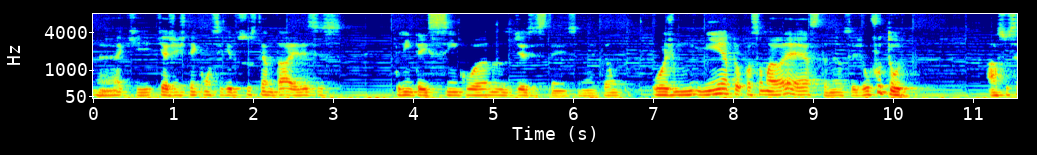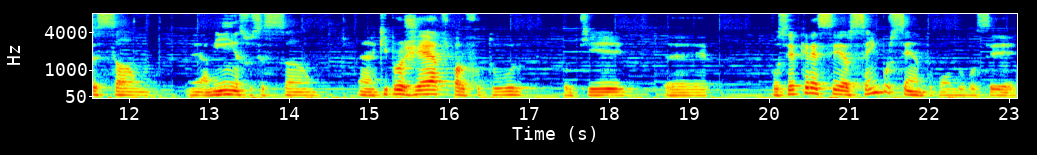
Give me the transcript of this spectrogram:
né? que, que a gente tem conseguido sustentar esses 35 anos de existência. Né? Então, hoje, minha preocupação maior é esta, né? ou seja, o futuro, a sucessão, né? a minha sucessão, é, que projetos para o futuro, porque é, você crescer 100% quando você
